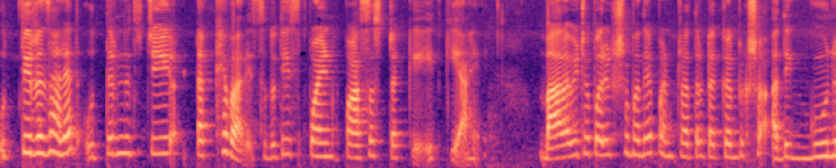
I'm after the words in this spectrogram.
उत्तीर्ण झालेत. उत्तीर्णतेची टक्केवारी सदोतीस पॉईंट पासष्ट टक्के इतकी आहे. बारावीच्या परीक्षेमध्ये पंच्याहत्तर टक्क्यांपेक्षा अधिक गुण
